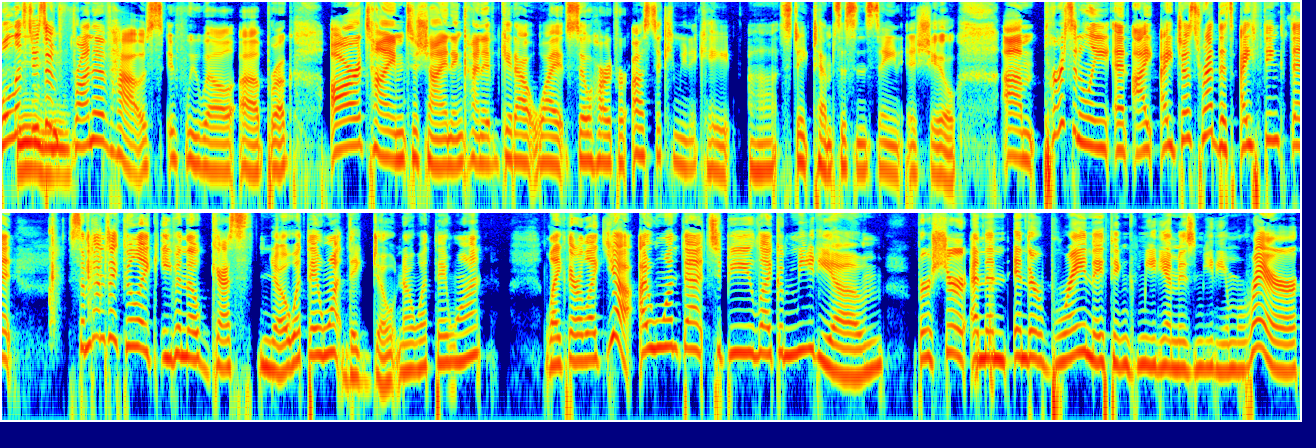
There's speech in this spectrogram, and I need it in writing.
Well, let's do some Mhm. front of house, if we will, uh, Brooke. Our time to shine and kind of get out why it's so hard for us to communicate uh, steak temps, this insane issue. Um, personally, and I, I just read this, I think that sometimes I feel like even though guests know what they want, they don't know what they want. Like they're like, yeah, I want that to be like a medium for sure. And then in their brain, they think medium is medium rare.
